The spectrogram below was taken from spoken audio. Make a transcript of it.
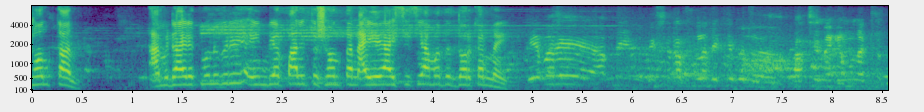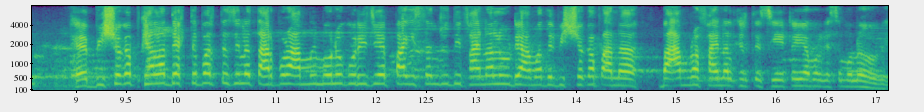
সন্তান। আমি ডাইরেক্ট মনে করি ইন্ডিয়ার পালিত সন্তান। এই আইসিসি আমাদের দরকার নাই? এ, বিশ্বকাপ খেলা দেখতে পারতেছি না। তারপর আমি মনে করি যে পাকিস্তান যদি ফাইনালে উঠে আমাদের বিশ্বকাপ আনা বা আমরা ফাইনাল খেলতেছি এটাই আমার কাছে মনে হবে।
